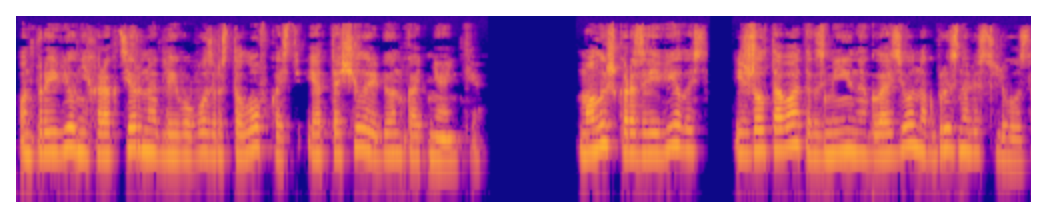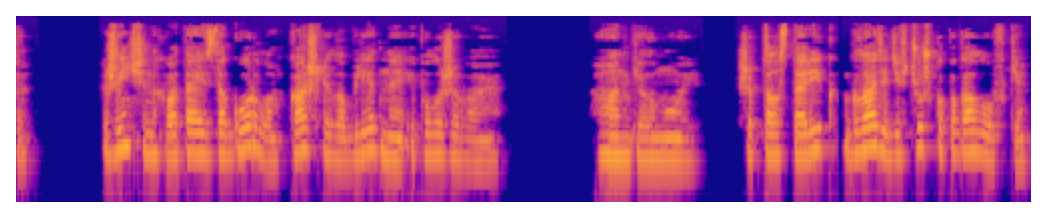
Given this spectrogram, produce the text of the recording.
Он проявил нехарактерную для его возраста ловкость и оттащил ребенка от няньки. Малышка разревелась, из желтоватых змеиных глазенок брызнули слезы. Женщина, хватаясь за горло, кашляла, бледная и полуживая. «Ангел мой!» — шептал старик, гладя девчушку по головке.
